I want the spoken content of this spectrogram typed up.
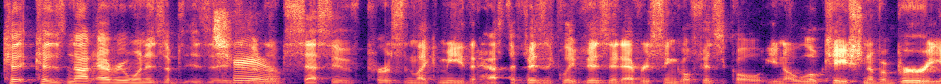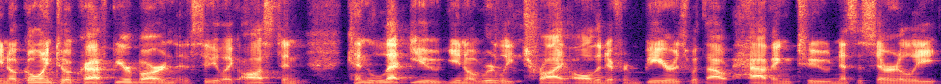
because not everyone is, is, is an obsessive person like me that has to physically visit every single physical you know location of a brewery you know going to a craft beer bar in a city like austin can let you you know really try all the different beers without having to necessarily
